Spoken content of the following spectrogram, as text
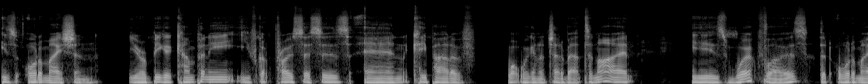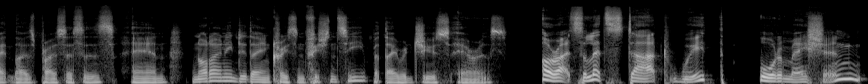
is automation. You're a bigger company, you've got processes, and a key part of what we're going to chat about tonight is workflows that automate those processes. And not only do they increase efficiency, but they reduce errors. All right, so let's start with automation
